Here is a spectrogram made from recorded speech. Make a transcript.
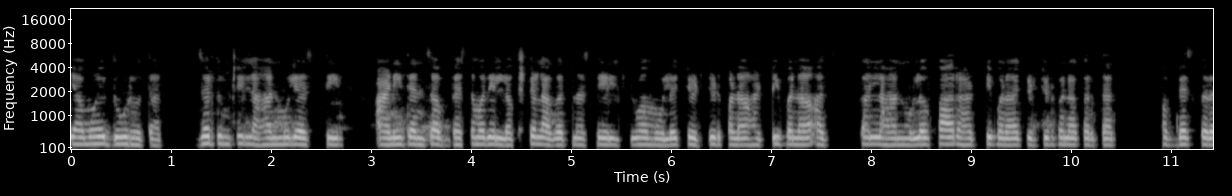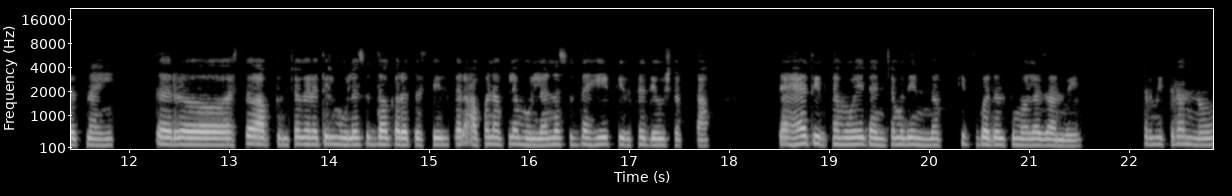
यामुळे दूर होतात. जर तुमची लहान मुले असतील आणि त्यांचं अभ्यासामध्ये लक्ष लागत नसेल किंवा मुलं चिडचिडपणा हट्टीपणा आजकाल लहान मुलं फार हट्टीपणा चिडचिडपणा करतात अभ्यास करत नाही तर असं तुमच्या घरातील मुलं सुद्धा करत असतील तर आपण आपल्या मुलांना सुद्धा हे तीर्थ देऊ शकता. त्या ह्या तीर्थामुळे त्यांच्यामध्ये नक्कीच बदल तुम्हाला जाणवेल. तर मित्रांनो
